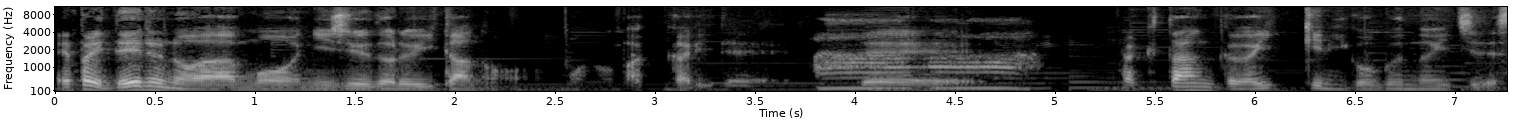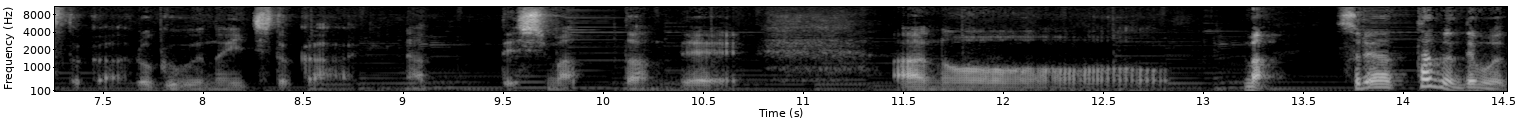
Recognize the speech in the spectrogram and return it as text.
やっぱり出るのはもう20ドル以下のものばっかりでで100単価が一気に5分の1ですとか6分の1とかになってしまったんであのまあそれは多分でも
